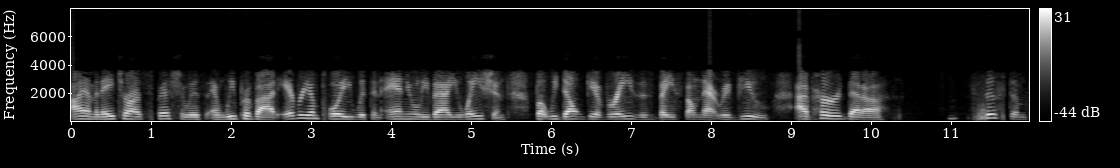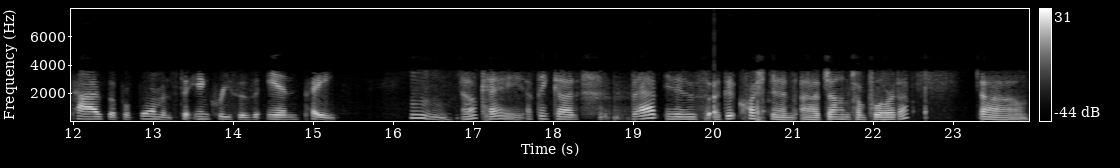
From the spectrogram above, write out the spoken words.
I am an HR specialist and we provide every employee with an annual evaluation, but we don't give raises based on that review. I've heard that a system ties the performance to increases in pay? Hmm. Okay. I think uh, that is a good question, uh, John from Florida. Um,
